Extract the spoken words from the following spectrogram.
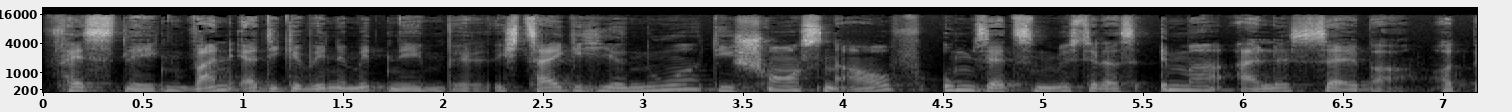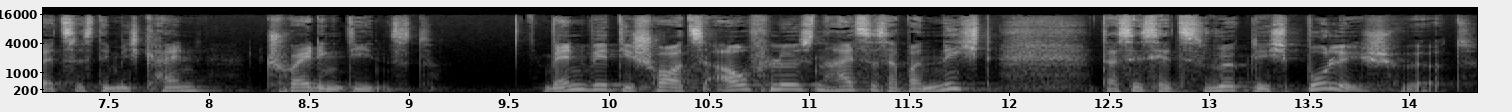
festlegen, wann er die Gewinne mitnehmen will. Ich zeige hier nur die Chancen auf. Umsetzen müsst ihr das immer alles selber. Hotbets ist nämlich kein Trading-Dienst. Wenn wir die Shorts auflösen, heißt es aber nicht, dass es jetzt wirklich bullish wird.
